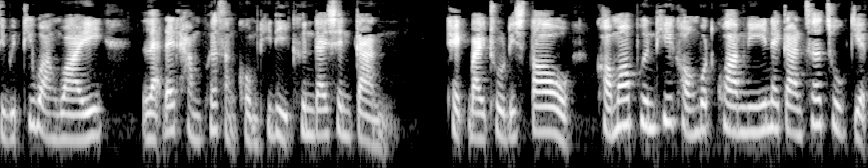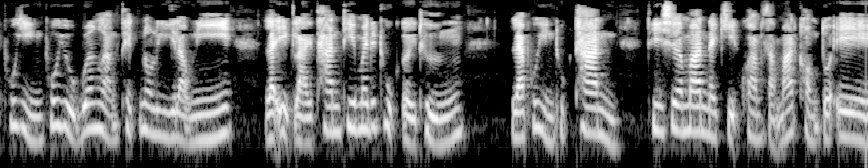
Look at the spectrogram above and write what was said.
ชีวิตที่วางไว้ และได้ทำเพื่อสังคมที่ดีขึ้นได้เช่นกัน Tech by True Digital ขอมอบพื้นที่ของบทความนี้ในการเชิดชูเกียรติผู้หญิงผู้อยู่เบื้องหลังเทคโนโลยีเหล่านี้ และอีกหลายท่านที่ไม่ได้ถูกเอ่ยถึง และผู้หญิงทุกท่านที่เชื่อมั่นในขีดความสามารถของตัวเอง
